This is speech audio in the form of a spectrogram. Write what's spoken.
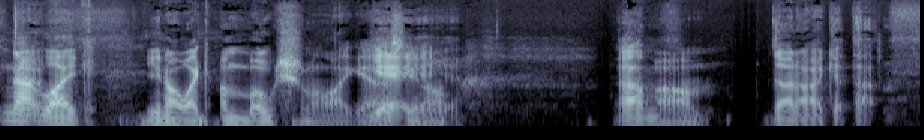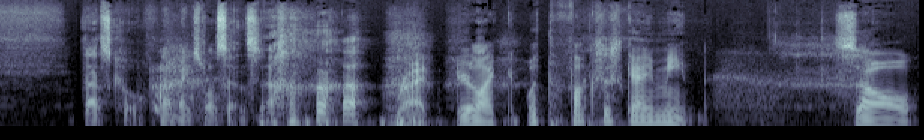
not yeah. like you know like emotional. I guess. yeah you yeah, know? yeah. um Um, no no I get that that's cool that makes more sense now right. You're like, what the fuck's this guy mean? So,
